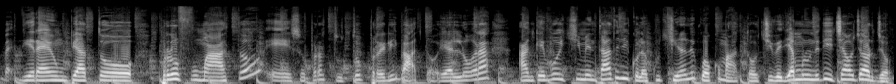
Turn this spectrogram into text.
Beh, direi un piatto profumato e soprattutto prelibato. E allora anche voi cimentatevi con la cucina del cuoco matto. Ci vediamo lunedì. Ciao Giorgio.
